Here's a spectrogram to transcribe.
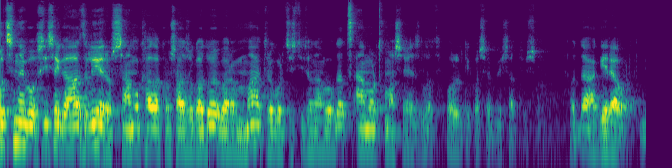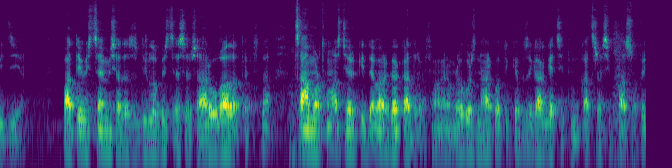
ოცნებობს ისე გააძლიეროს სამოქალაქო საზოგადოება რომ მათ როგორც ის თვითონ ამბობდა წამორტყმა შეეძლოთ პოლიტიკოსებისათვის. ხო და აგერავართ ბიძია. პატივისცემისა და ზრდილობის წესებს არ უღალატებთ და წამორტყმას ჯერ კიდევ არ გაკადრებთ, მაგრამ როგორც ნარკოტიკებზე გაგეცით უმკაცრესი პასუხი,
